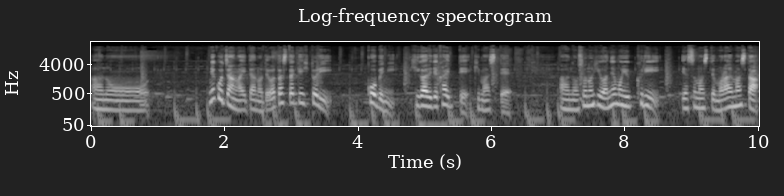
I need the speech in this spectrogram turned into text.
あの猫ちゃんがいたので私だけ一人神戸に日帰りで帰ってきましてあのその日はねもうゆっくり休ませてもらいました。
